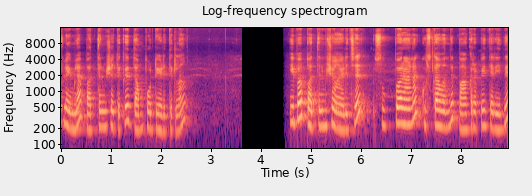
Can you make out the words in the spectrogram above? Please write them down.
ஃப்ளேமில் பத்து நிமிஷத்துக்கு தம் போட்டு எடுத்துக்கலாம். இப்போ பத்து நிமிஷம் ஆயிடுச்சு. சூப்பரான குஸ்கா வந்து பார்க்குறப்பே தெரியுது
